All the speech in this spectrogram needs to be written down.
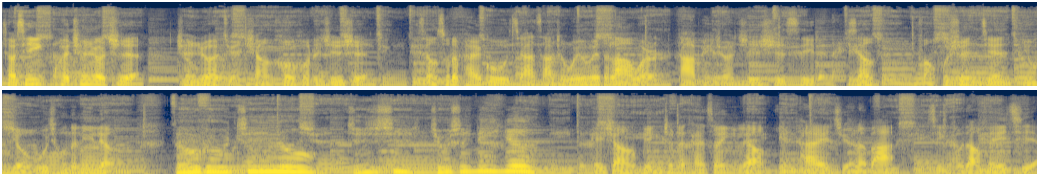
小心快趁热吃！趁热卷上厚厚的芝士，香酥的排骨夹杂着微微的辣味儿，搭配着芝士肆意的奶香，仿佛瞬间拥有无穷的力量。好好吃哦，芝士就是力量。配上冰镇的碳酸饮料，也太绝了吧！幸福到飞起，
